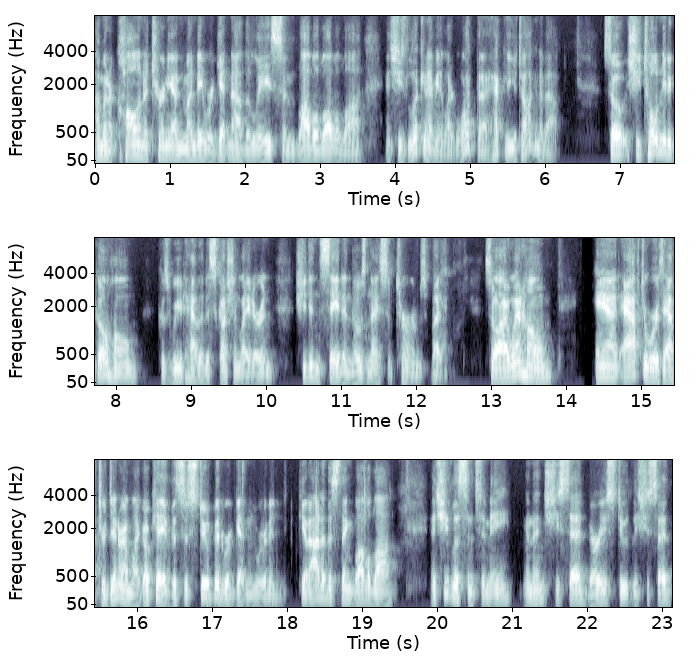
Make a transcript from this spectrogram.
I'm going to call an attorney on Monday. We're getting out of the lease and blah, blah, blah, blah, blah. And she's looking at me like, What the heck are you talking about? So she told me to go home because we'd have the discussion later. And she didn't say it in those nice of terms. But so I went home and afterwards, after dinner, I'm like, okay, this is stupid. We're getting, we're going to get out of this thing, blah, blah, blah. And she listened to me. And then she said, very astutely, she said,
